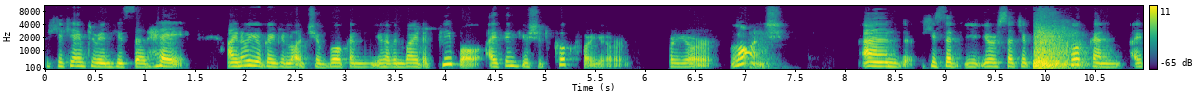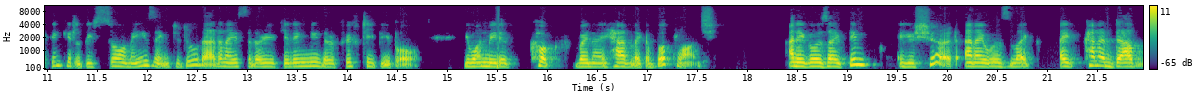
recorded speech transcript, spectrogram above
he came to me and he said, Hey, I know you're going to launch your book and you have invited people. I think you should cook for your for your launch. And he said, You're such a good cook. And I think it'll be so amazing to do that. And I said, Are you kidding me? There are 50 people. You want me to cook when I have like a book launch? And he goes, I think you should. And I was like, I kind of dab,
